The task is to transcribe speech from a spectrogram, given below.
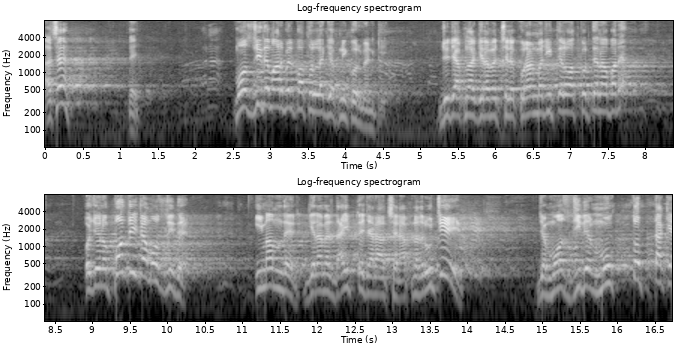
আচ্ছা নেই। মসজিদে মার্বেল পাথর লাগিয়ে আপনি করবেন কি? যদি আপনার গ্রামের ছেলে কোরআন মাজিদ তেলাওয়াত করতে না পারে, ওই জন্য প্রতিটা মসজিদে ইমামদের, গ্রামের দায়িত্বে যারা আছেন, আপনাদের উচিত যে মসজিদের মুক্তবটাকে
